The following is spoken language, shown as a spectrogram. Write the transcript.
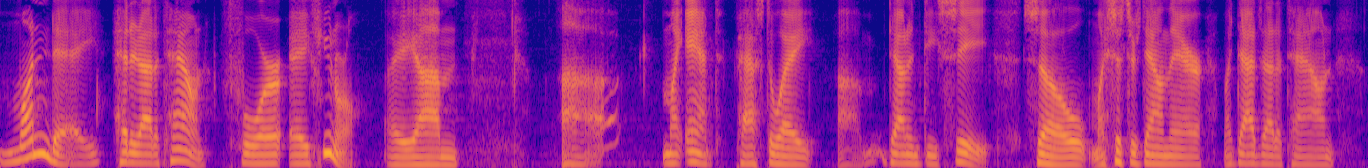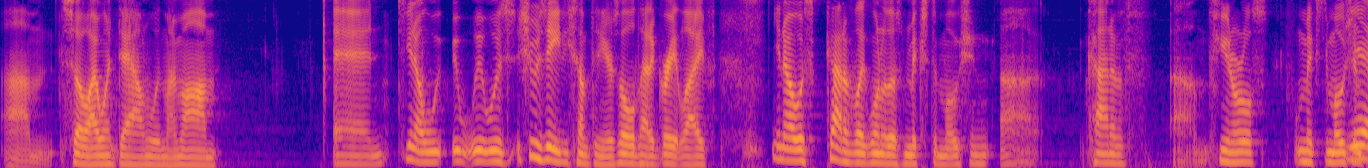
Monday, headed out of town for a funeral. A um, uh, my aunt passed away um, down in D.C. So my sister's down there. My dad's out of town. Um, so I went down with my mom and you know it, it was she was 80 something years old had a great life you know it was kind of like one of those mixed emotion uh, kind of um, funerals mixed emotion Yeah.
